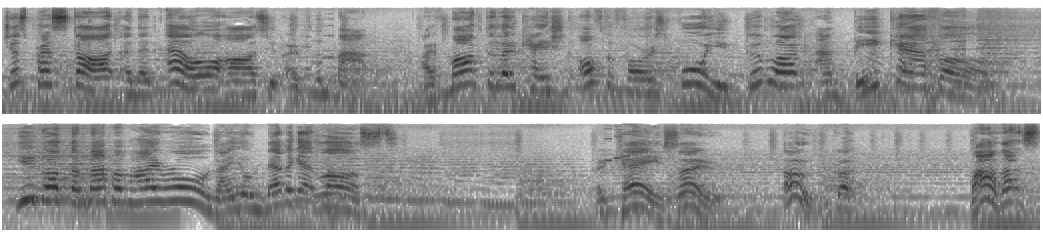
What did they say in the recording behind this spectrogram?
Just press start and then L or R to open the map. I've marked the location of the forest for you. Good luck and be careful. You got the map of Hyrule. Now you'll never get lost. Okay, so... Oh, we've got... Wow, that's...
